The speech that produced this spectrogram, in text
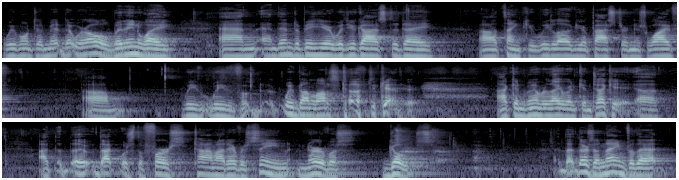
we want to admit that we're old. But anyway, and, and then to be here with you guys today, uh, thank you. We love your pastor and his wife. Um, we've, we've, we've done a lot of stuff together. I can remember they were in Kentucky. Uh, I, that was the first time I'd ever seen nervous goats. There's a name for that,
